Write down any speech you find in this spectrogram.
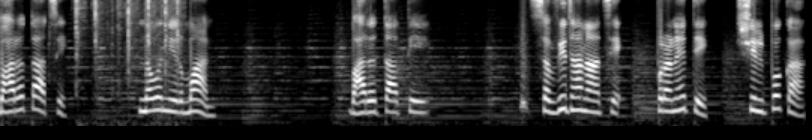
भारताचे नवनिर्माण भारताते संविधानाचे प्रणेते शिल्पकार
